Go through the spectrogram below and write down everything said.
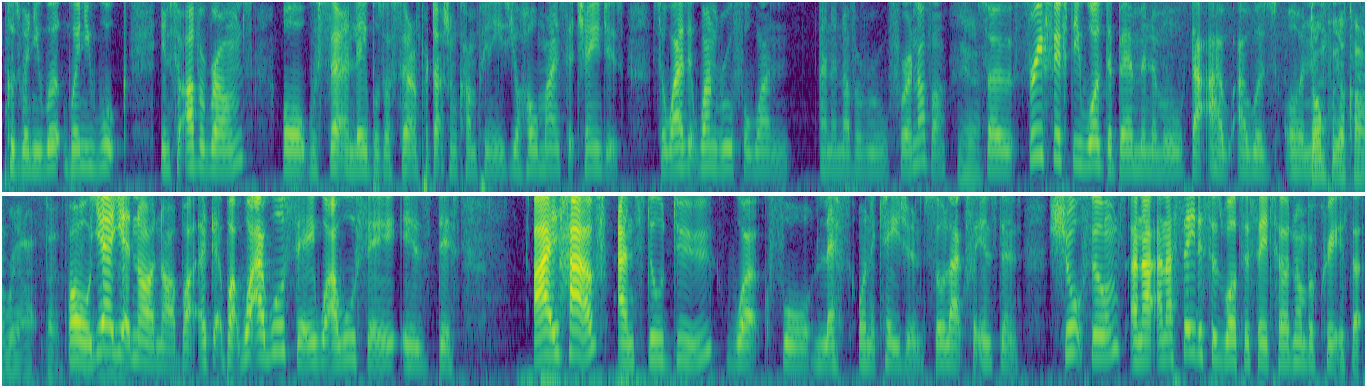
because when you work, when you walk into other realms or with certain labels or certain production companies your whole mindset changes so why is it one rule for one and another rule for another Yeah. so 350 was the bare minimal that i, I was on Don't put your current rate out. That, Oh yeah, yeah, no, no. But but what I will say, what I will say is this: I have and still do work for less on occasion. So like for instance, short films, and I and I say this as well to say to a number of creatives that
